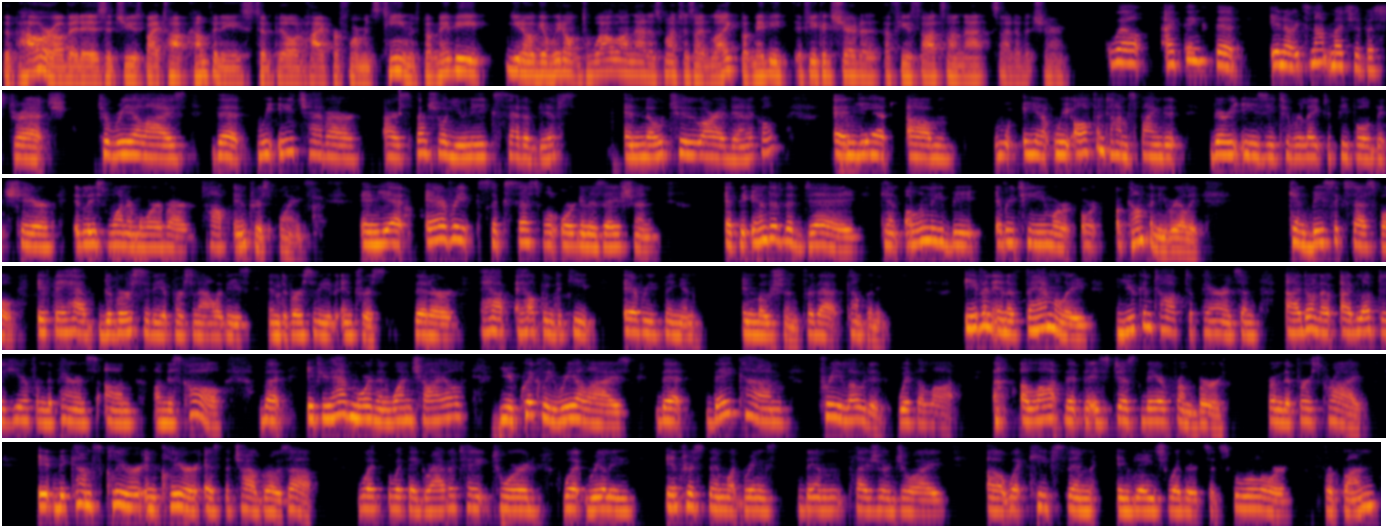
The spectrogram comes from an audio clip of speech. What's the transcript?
the power of it is it's used by top companies to build high performance teams but maybe you know again we don't dwell on that as much as i'd like but maybe if you could share a, a few thoughts on that side of it sharon well i think that you know it's not much of a stretch to realize that we each have our our special unique set of gifts and no two are identical and yet um, you know we oftentimes find it very easy to relate to people that share at least one or more of our top interest points. And yet, every successful organization at the end of the day can only be every team or, or a company really can be successful if they have diversity of personalities and diversity of interests that are ha- helping to keep everything in, in motion for that company. Even in a family, you can talk to parents and i don't know i'd love to hear from the parents on on this call but if you have more than one child you quickly realize that they come preloaded with a lot a lot that is just there from birth from the first cry it becomes clearer and clearer as the child grows up what what they gravitate toward what really interests them what brings them pleasure joy uh, what keeps them engaged whether it's at school or for fun.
